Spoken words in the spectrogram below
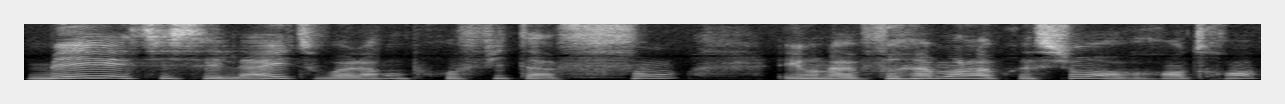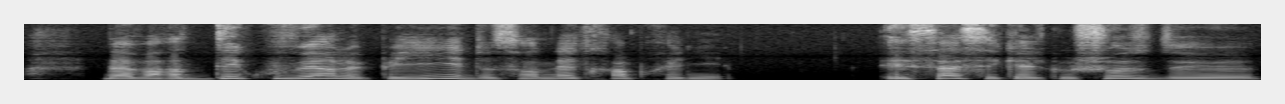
Mais si c'est light, voilà, on profite à fond et on a vraiment l'impression en rentrant d'avoir découvert le pays et de s'en être imprégné. Et ça, c'est quelque chose de,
